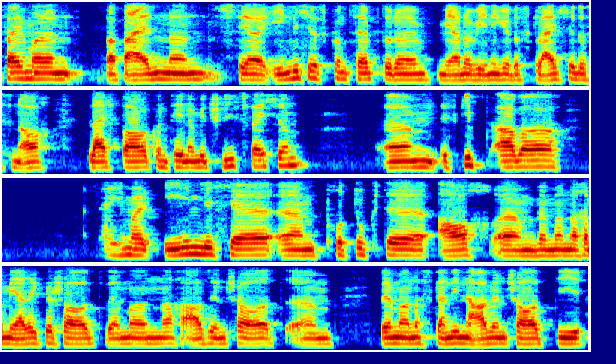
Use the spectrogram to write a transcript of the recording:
sage ich mal, ein bei beiden ein sehr ähnliches Konzept oder mehr oder weniger das gleiche. Das sind auch Leichtbaucontainer mit Schließfächern. Ähm, es gibt aber, sage ich mal, ähnliche ähm, Produkte auch, ähm, wenn man nach Amerika schaut, wenn man nach Asien schaut, ähm, wenn man nach Skandinavien schaut, die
